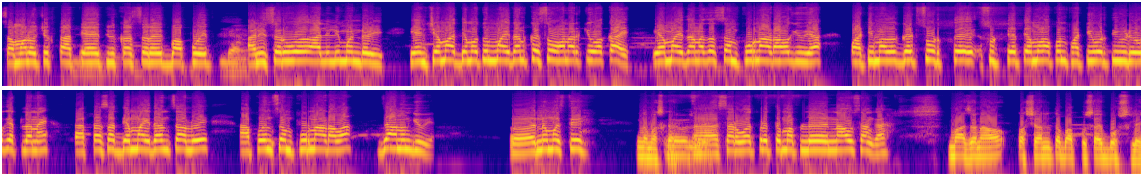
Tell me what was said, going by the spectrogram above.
समालोचक तात्या आहेत विकास सर आहेत बापू आहेत आणि सर्व आलेली मंडळी. यांच्या माध्यमातून मैदान कसं होणार किंवा काय या मैदानाचा संपूर्ण आढावा घेऊया. पाठीमाग गट सोडतोय सुटते त्यामुळे आपण फाटीवरती व्हिडिओ घेतला नाही. आता सध्या मैदान चालू आहे. आपण संपूर्ण आढावा जाणून घेऊया. नमस्ते. नमस्कार. सर्वात प्रथम आपलं नाव सांगा. माझं नाव प्रशांत बापूसाहेब भोसले.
